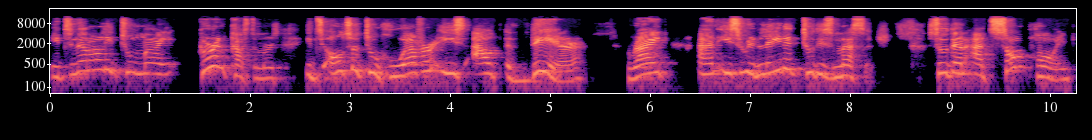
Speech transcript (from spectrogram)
it's not only to my current customers, it's also to whoever is out there, right? And is related to this message. So then at some point,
